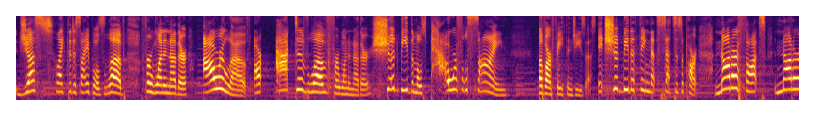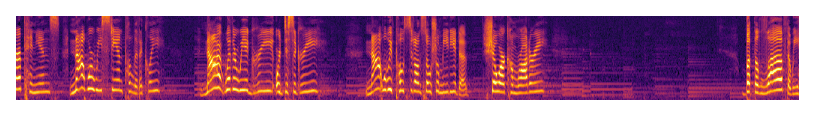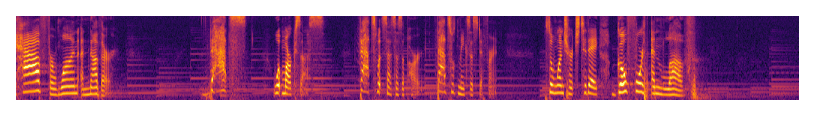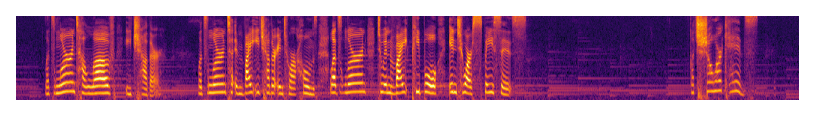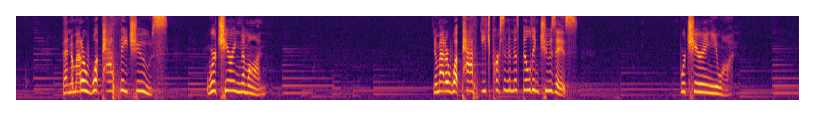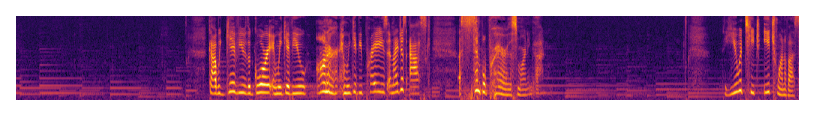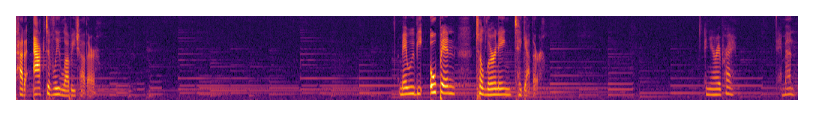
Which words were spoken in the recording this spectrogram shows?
just like the disciples' love for one another, our love, our active love for one another, should be the most powerful sign of our faith in Jesus. It should be the thing that sets us apart. Not our thoughts, not our opinions, not where we stand politically, not whether we agree or disagree, not what we've posted on social media to show our camaraderie. But the love that we have for one another. That's what marks us. That's what sets us apart. That's what makes us different. So, one church today, go forth and love. Let's learn to love each other. Let's learn to invite each other into our homes. Let's learn to invite people into our spaces. Let's show our kids that no matter what path they choose, we're cheering them on. No matter what path each person in this building chooses, we're cheering you on. God, we give you the glory and we give you honor and we give you praise. And I just ask a simple prayer this morning, God. That you would teach each one of us how to actively love each other. May we be open to learning together. In your I pray. Amen.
